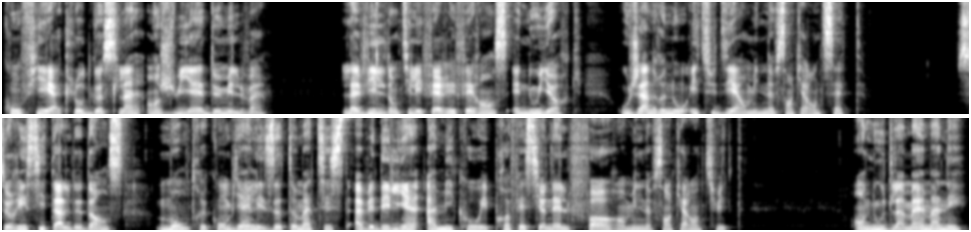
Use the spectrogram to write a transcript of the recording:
Confié à Claude Gosselin en juillet 2020. La ville dont il est fait référence est New York, où Jeanne Renaud étudiait en 1947. Ce récital de danse montre combien les automatistes avaient des liens amicaux et professionnels forts en 1948. En août de la même année,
